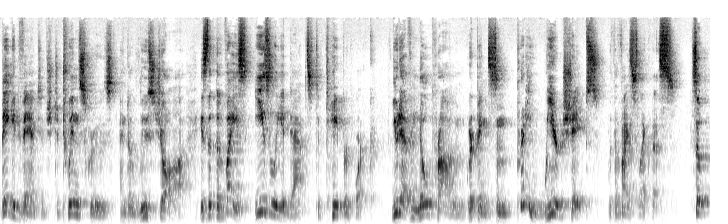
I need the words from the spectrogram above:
big advantage to twin screws and a loose jaw is that the vise easily adapts to tapered work. You'd have no problem gripping some pretty weird shapes with a vise like this. So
